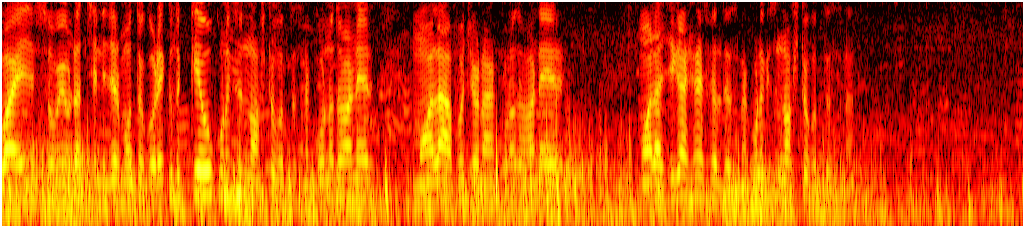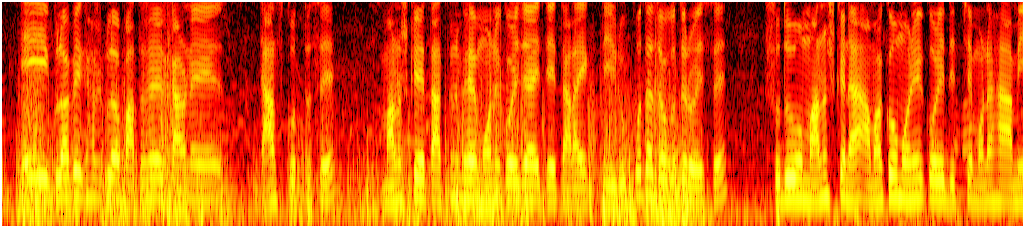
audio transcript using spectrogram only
সবাই ছবি উঠাচ্ছে নিজের মতো করে, কিন্তু কেউ কোনো কিছু নষ্ট করতেছে না। কোনো ধরনের ময়লা আবর্জনা, কোনো ধরনের ময়লা জিজ্ঞাসা ফেলতেছে না, কোনো কিছু নষ্ট করতেছে না। এই গোলাপি ঘাসগুলো বাতাসের কারণে ডান্স করতেছে। মানুষকে তাৎক্ষণিকভাবে মনে করে যায় যে তারা একটি রূপকথা জগতে রয়েছে। শুধু মানুষকে না, আমাকেও মনে করে দিচ্ছে, মনে হয় আমি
